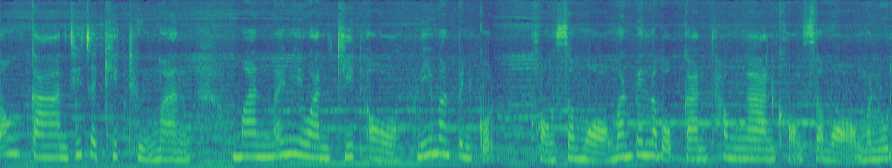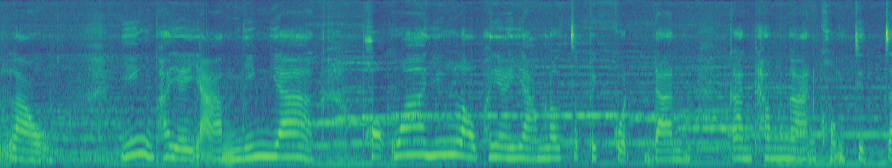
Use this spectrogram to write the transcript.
ต้องการที่จะคิดถึงมัน มันไม่มีวันคิดออก นี่มันเป็นกฎของสมอง มันเป็นระบบการทำงานของสมองมนุษย์เรา ยิ่งพยายามยิ่งยาก เพราะว่ายิ่งเราพยายามเราจะไปกดดัน การทำงานของจิตใจ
